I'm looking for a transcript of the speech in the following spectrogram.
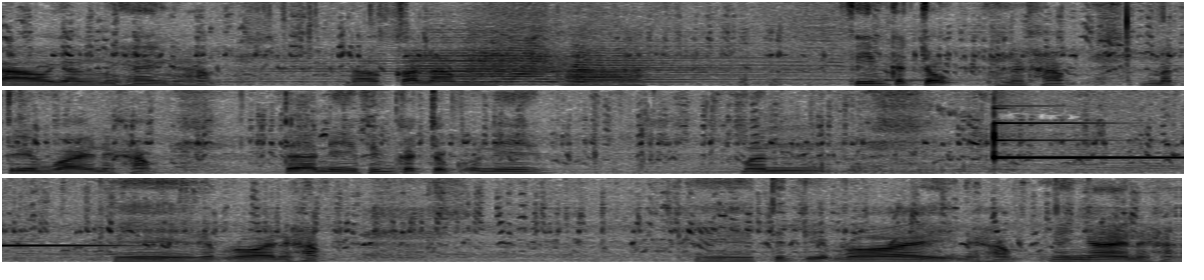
กาวยังไม่แห้งนะครับ เราก็นำฟิล์มกระจกนะครับ มาเตรียมไว้นะครับ แต่อันนี้ฟิล์มกระจกอันนี้มันโอเคเรียบร้อยนะครับโอติดเรียบร้อยนะครับง่าย ๆนะฮะ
